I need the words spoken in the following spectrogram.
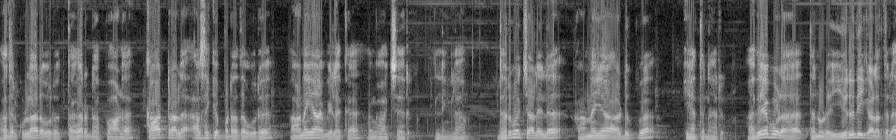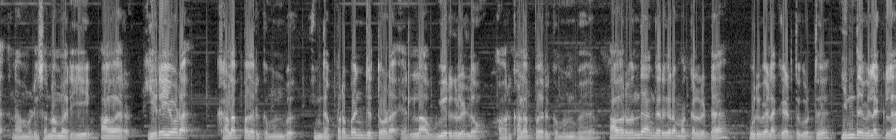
அதற்குள்ளார ஒரு தகர டப்பாவில் காற்றால் அசைக்கப்படாத ஒரு அணையா விளக்கை அங்கே வச்சார் இல்லைங்களா? தர்மசாலையில் அணையா அடுப்பை ஏற்றினார் அதே போல் தன்னுடைய இறுதி காலத்தில் நான் சொன்ன மாதிரி அவர் இறையோட கலப்பதற்கு முன்பு இந்த பிரபஞ்சத்தோட எல்லா உயிர்களிலும் அவர் கலப்பதற்கு முன்பு அவர் வந்து அங்கே இருக்கிற மக்கள்கிட்ட ஒரு விளக்கு எடுத்து கொடுத்து இந்த விளக்கில்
